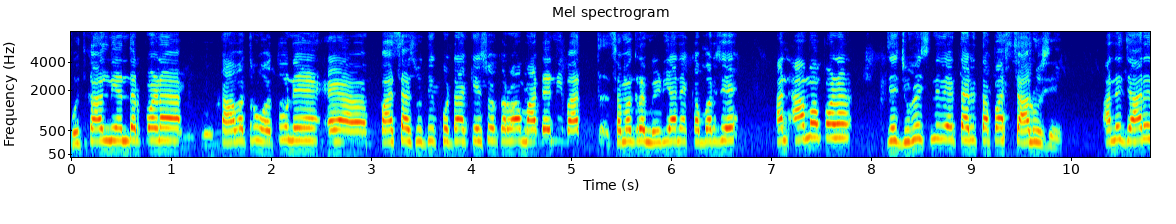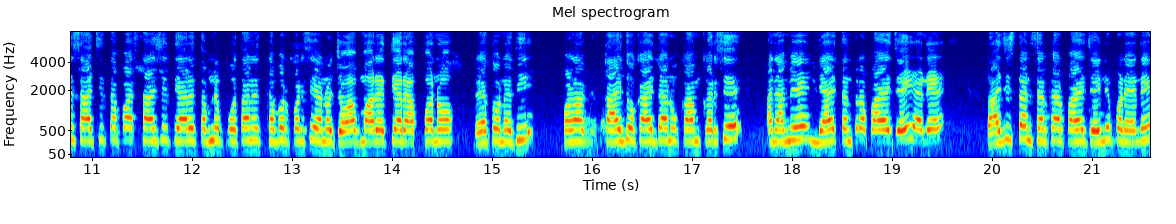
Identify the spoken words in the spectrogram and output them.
ભૂતકાળની અંદર પણ કાવતરું હતું ને એ પાછા સુધી ખોટા કેસો કરવા માટેની વાત સમગ્ર મીડિયાને ખબર છે. અને આમાં પણ જે જુડિશની અત્યારે તપાસ ચાલુ છે. અને જ્યારે સાચી તપાસ છે ત્યારે તમને પોતાને જ ખબર પડશે, એનો જવાબ મારે અત્યારે આપવાનો રહેતો નથી. પણ કાયદો કાયદાનું કામ કરશે અને અમે ન્યાયતંત્ર પાસે જઈ અને રાજસ્થાન સરકાર પાસે જઈને પણ એને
